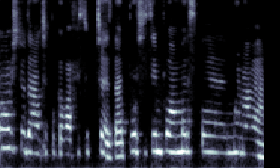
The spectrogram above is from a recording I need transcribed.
nu știu de la început că va fi succes, dar pur și simplu am mers pe mâna mea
